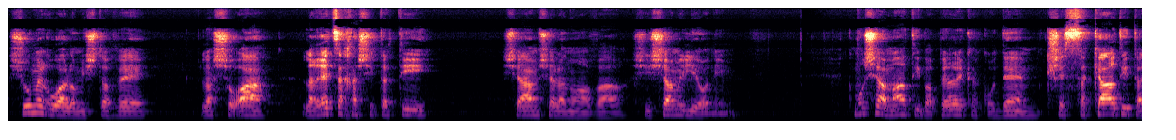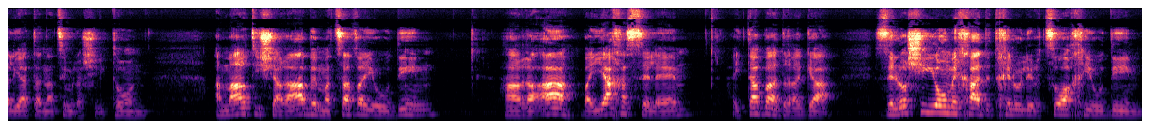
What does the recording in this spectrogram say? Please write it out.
שום אירוע לא משתווה לשואה, לרצח השיטתי, שהעם שלנו עבר, שישה מיליונים. כמו שאמרתי בפרק הקודם, כשסקרתי את עליית הנאצים לשלטון, אמרתי שהרעה במצב היהודים, הרעה ביחס אליהם, הייתה בהדרגה. זה לא שיום אחד התחילו לרצוח יהודים,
